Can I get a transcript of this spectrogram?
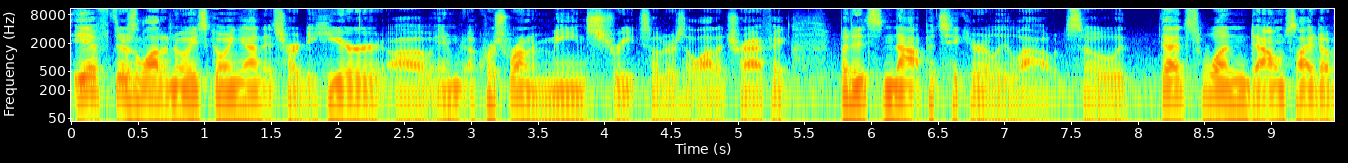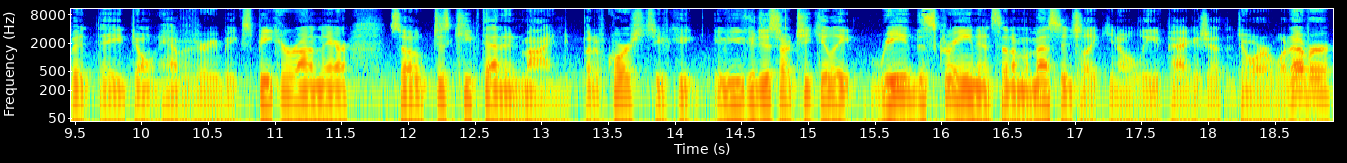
if there's a lot of noise going on, it's hard to hear. Uh, and of course, we're on a main street, so there's a lot of traffic, but it's not particularly loud. So that's one downside of it. They don't have a very big speaker on there, so just keep that in mind. But of course, if you could, if you could just articulate, read the screen, and send them a message like you know, leave package at the door or whatever,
